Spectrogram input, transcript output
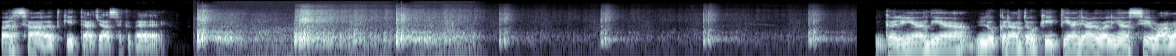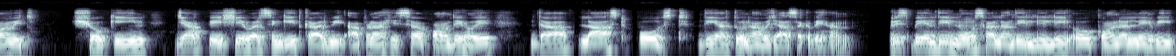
ਪ੍ਰਸਾਰਿਤ ਕੀਤਾ ਜਾ ਸਕਦਾ ਹੈ। ਗਲੀਆਂ ਦੀਆਂ ਨੁਕਰਾਂ ਤੋਂ ਕੀਤੀਆਂ ਜਾਣ ਵਾਲੀਆਂ ਸੇਵਾਵਾਂ ਵਿੱਚ ਸ਼ੌਕੀਨ ਜਾਂ ਪੇਸ਼ੇਵਰ ਸੰਗੀਤਕਾਰ ਵੀ ਆਪਣਾ ਹਿੱਸਾ ਪਾਉਂਦੇ ਹੋਏ ਦਾ ਲਾਸਟ ਪੋਸਟ ਦੀਆਂ ਧੁਨਾਂ ਵਜਾ ਸਕਦੇ ਹਨ। ਬ੍ਰਿਸਬੇਨ ਦੀ 9 ਸਾਲਾਂ ਦੀ ਲਿਲੀ ਓ ਕੌਨਲ ਨੇ ਵੀ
